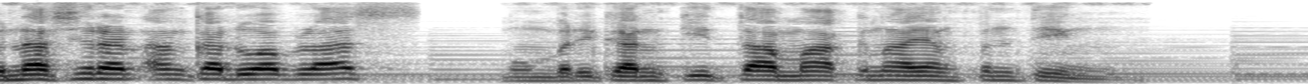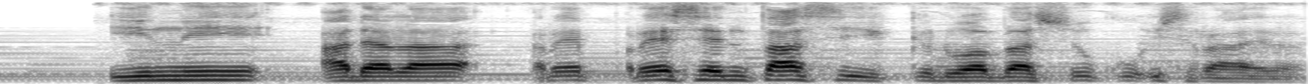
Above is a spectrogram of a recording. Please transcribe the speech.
Penafsiran angka 12 memberikan kita makna yang penting ini adalah representasi kedua belas suku Israel.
